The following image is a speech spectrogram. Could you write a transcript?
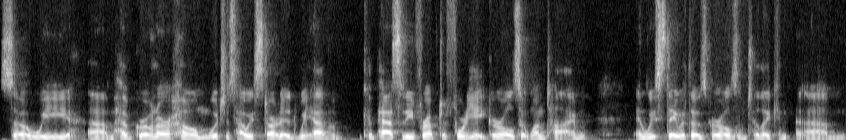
So we um, have grown our home, which is how we started. We have a capacity for up to 48 girls at one time, and we stay with those girls until they can um,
